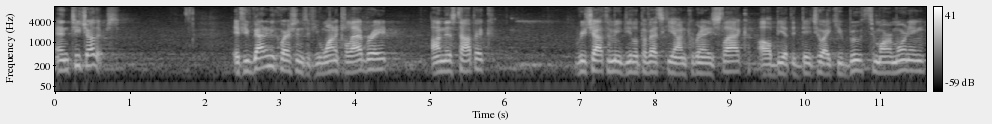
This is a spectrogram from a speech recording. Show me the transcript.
and teach others. If you've got any questions, if you want to collaborate on this topic, reach out to me, dlipovetsky on Kubernetes Slack. I'll be at the D2iQ booth tomorrow morning.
